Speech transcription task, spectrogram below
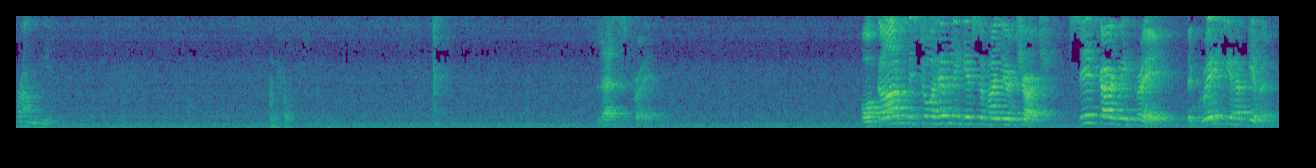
from you. Let us pray. O God, who bestow heavenly gifts upon your church, safeguard, we pray, the grace you have given,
